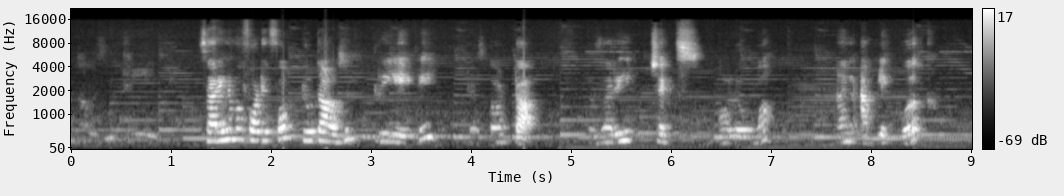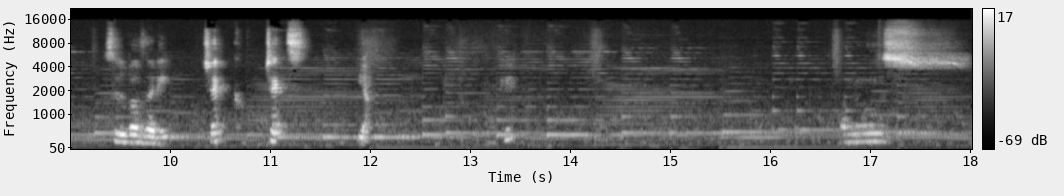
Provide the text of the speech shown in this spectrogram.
2,380. Saree number 44 2380. It has got uh, zari checks all over and applique work. Silver zari check checks. Yeah. Pallu's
